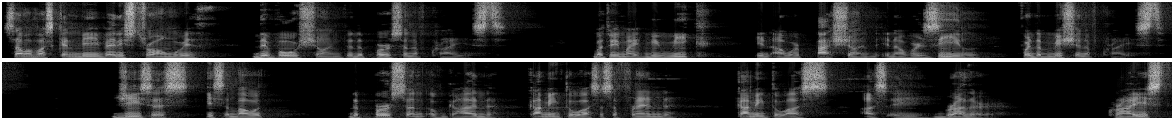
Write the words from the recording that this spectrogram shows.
Some of us can be very strong with devotion to the person of Christ, but we might be weak in our passion, in our zeal for the mission of Christ. Jesus is about the person of God coming to us as a friend, coming to us as a brother. Christ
